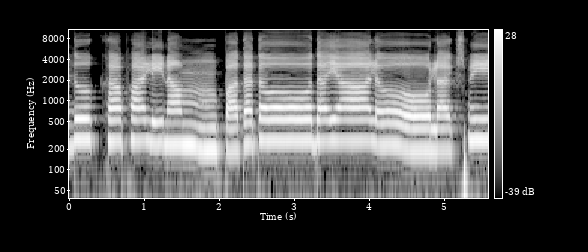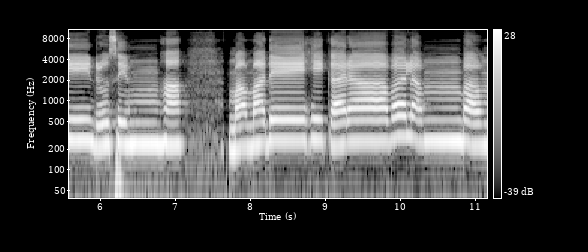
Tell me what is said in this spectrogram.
దుఃఖఫలినం పతతో దయాలో లక్ష్మీ నృసింహ మమ దేహి కరావలంబం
